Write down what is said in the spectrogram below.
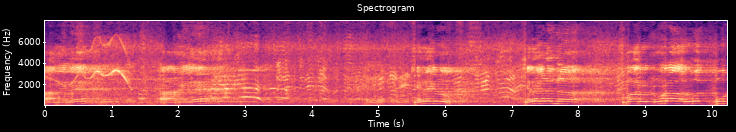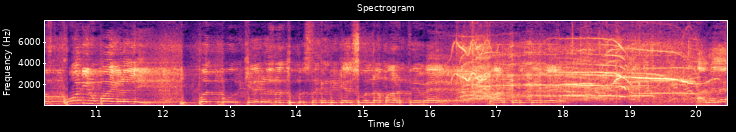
ಆಮೇಲೆ ಆಮೇಲೆ ಕೆರೆಗಳು. ಕೆರೆಗಳನ್ನ ಸುಮಾರು ನೂರ ಅರವತ್ಮೂರು ಕೋಟಿ ರೂಪಾಯಿಗಳಲ್ಲಿ ಇಪ್ಪತ್ಮೂರು ಕೆರೆಗಳನ್ನು ತುಂಬಿಸ್ತಕ್ಕಂಥ ಕೆಲಸವನ್ನ ಮಾಡ್ತೇವೆ. ಮಾಡಿಕೊಡುತ್ತೇವೆ ಆಮೇಲೆ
